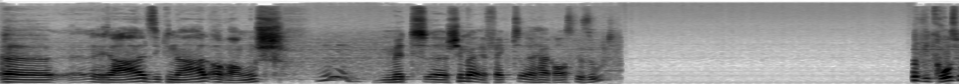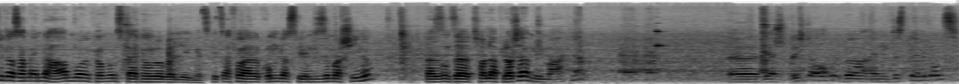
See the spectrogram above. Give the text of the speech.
äh, RAL-Signal Orange mit äh, Schimmereffekt äh, herausgesucht. Wie groß wir das am Ende haben wollen, können wir uns gleich noch überlegen. Jetzt geht es einfach darum, dass wir in diese Maschine, das ist unser toller Plotter, Mimaki, äh, der spricht auch über ein Display mit uns.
